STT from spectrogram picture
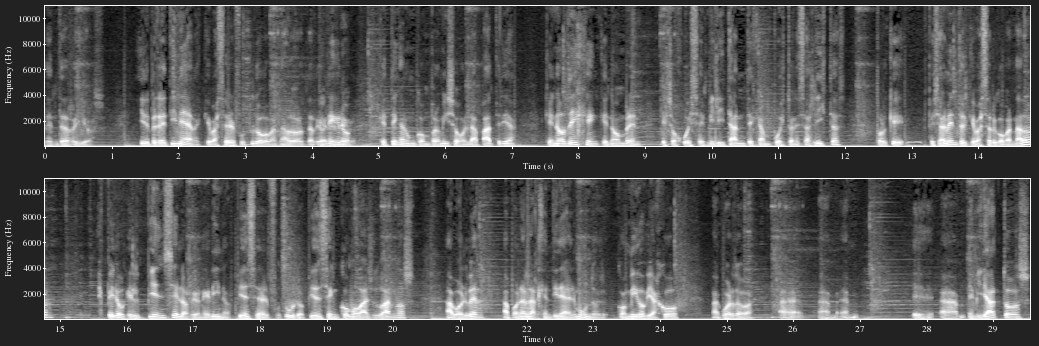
de Entre Ríos y de Bretiner, que va a ser el futuro gobernador de Río De Río Negro, Negro. que tengan un compromiso con la patria, que no dejen que nombren esos jueces militantes que han puesto en esas listas, porque especialmente el que va a ser gobernador, espero que él piense en los rionegrinos, piense en el futuro, piense en cómo va a ayudarnos a volver a poner la Argentina en el mundo. Conmigo viajó, me acuerdo, a, a- a- eh, a Emiratos,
